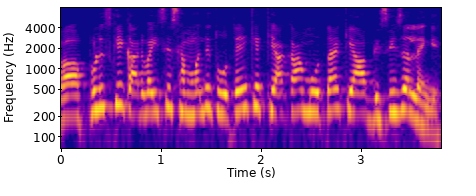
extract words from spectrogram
पुलिस की कार्रवाई से संबंधित होते हैं कि क्या काम होता है, क्या आप डिसीज़न लेंगे।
